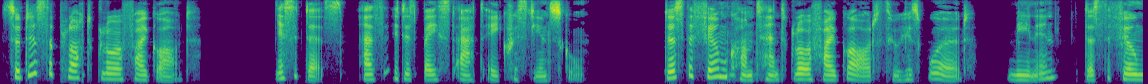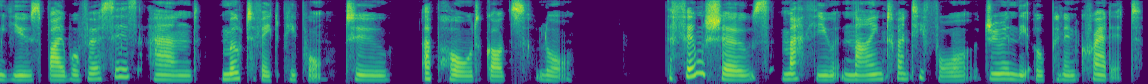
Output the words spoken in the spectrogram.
So, does the plot glorify God? Yes, it does, as it is based at a Christian school. Does the film content glorify God through His Word? Meaning, does the film use Bible verses and motivate people to uphold God's law. The film shows Matthew 9:24 during the opening credit.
